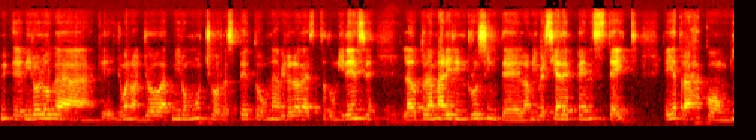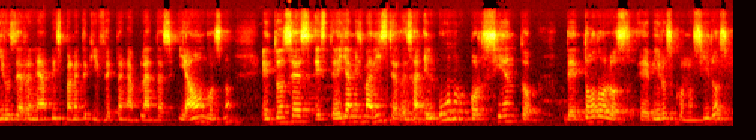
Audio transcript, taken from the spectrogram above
eh, viróloga que yo, bueno, yo admiro mucho, respeto, una viróloga estadounidense, la doctora Marilyn Rusing de la Universidad de Penn State, ella trabaja con virus de RNA principalmente que infectan a plantas y a hongos, ¿no? Entonces, este, ella misma dice, o sea, el 1% de todos los eh, virus conocidos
